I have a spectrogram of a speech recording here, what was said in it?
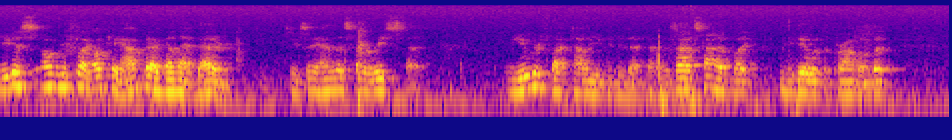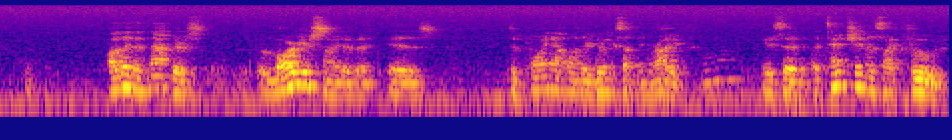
you just oh reflect. Okay, how could I have done that better? So you say, hey, let's have a reset. You reflect how you can do that better. So that's kind of like when you deal with the problem. But other than that, there's the larger side of it is to point out when they're doing something right. He said attention is like food.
